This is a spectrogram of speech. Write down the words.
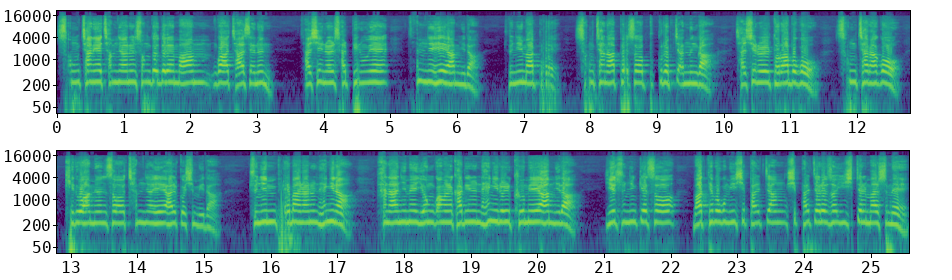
성찬에 참여하는 성도들의 마음과 자세는 자신을 살핀 후에 참여해야 합니다. 주님 앞에 성찬 앞에서 부끄럽지 않는가 자신을 돌아보고 성찰하고 기도하면서 참여해야 할 것입니다. 주님 배반하는 행위나 하나님의 영광을 가리는 행위를 금해야 합니다. 예수님께서 마태복음 28장 18절에서 20절 말씀에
